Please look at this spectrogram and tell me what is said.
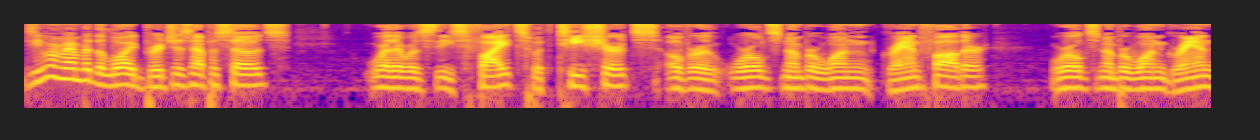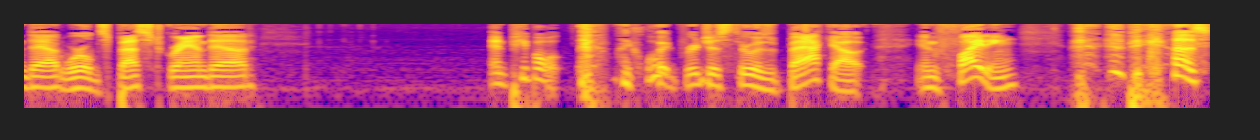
Do you remember the Lloyd Bridges episodes where there was these fights with T-shirts over world's number one grandfather, world's number one granddad, world's best granddad? And people like Lloyd Bridges threw his back out in fighting because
